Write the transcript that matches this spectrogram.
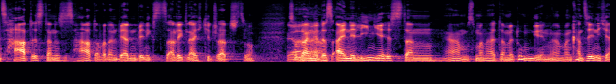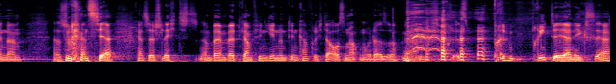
es hart ist, dann ist es hart, aber dann werden wenigstens alle gleich gejudged. So. Ja, Solange das eine Linie ist, dann ja, muss man halt damit umgehen. Ne? Man kann es eh nicht ändern. Also du kannst ja, kannst ja schlecht beim Wettkampf hingehen und den Kampfrichter ausnocken oder so. es bringt dir ja nichts. Ja.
